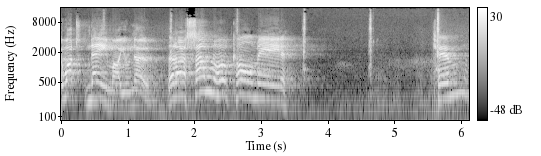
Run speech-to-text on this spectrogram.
what name are you known? There are some who call me Tim.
